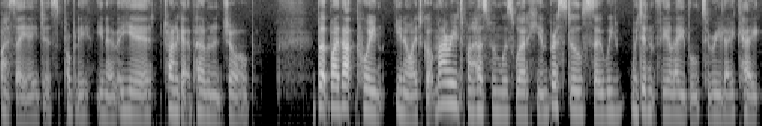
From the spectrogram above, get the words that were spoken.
I say ages, probably, you know, a year trying to get a permanent job. But by that point, you know, I'd got married, my husband was working in Bristol, so we, we didn't feel able to relocate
